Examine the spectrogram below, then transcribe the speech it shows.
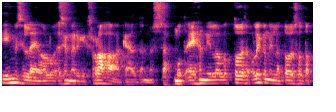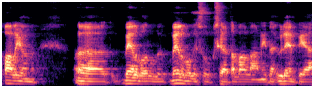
ihmisille ollut esimerkiksi rahaa käytännössä, mutta eihän niillä ollut tois, oliko niillä toisaalta paljon velvollisuuksia tavallaan niitä ylempiä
